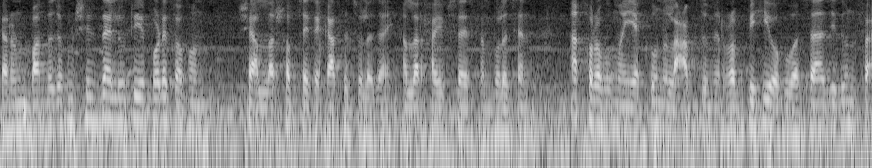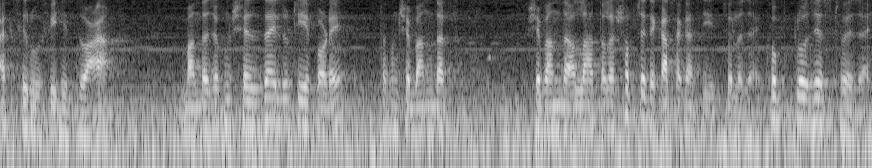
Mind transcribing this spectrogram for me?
কারণ বান্দা যখন সিজদায় লুটিয়ে পড়ে, তখন সে আল্লাহর সবচাইতে কাছে চলে যায়। আল্লাহর হাবিব সাহা ইসলাম বলেছেন আকরবুমা ইয়াকুনুল আব্দুমের রব্বিহি ও হুয়া সাজিদুন ফাকসিরু ফিহি দোয়া বান্দা যখন সেজদায় লুটিয়ে পড়ে, তখন সে বান্দার, সে বান্দা আল্লাহ তালার সবচেয়ে কাছাকাছি চলে যায়, খুব ক্লোজেস্ট হয়ে যায়।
